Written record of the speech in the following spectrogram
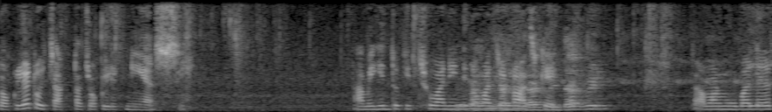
চকলেট, ওই চারটা চকলেট নিয়ে আসছি। আমি কিন্তু কিচ্ছু আনিনি তোমার জন্য আজকে। তো আমার মোবাইলের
